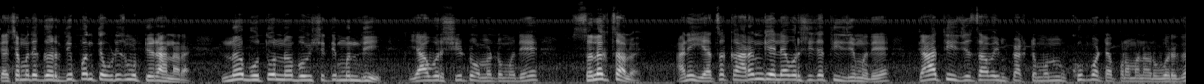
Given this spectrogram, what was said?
त्याच्यामध्ये गर्दी पण तेवढीच मोठी राहणार आहे. न भूतो न भविष्यती मंदी यावर्षी टोमॅटोमध्ये सलग चालू आहे. आणि याचं कारण गेल्या वर्षीच्या तिजीमध्ये त्या तिजीचा इम्पॅक्ट म्हणून खूप मोठ्या प्रमाणावर वर्ग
